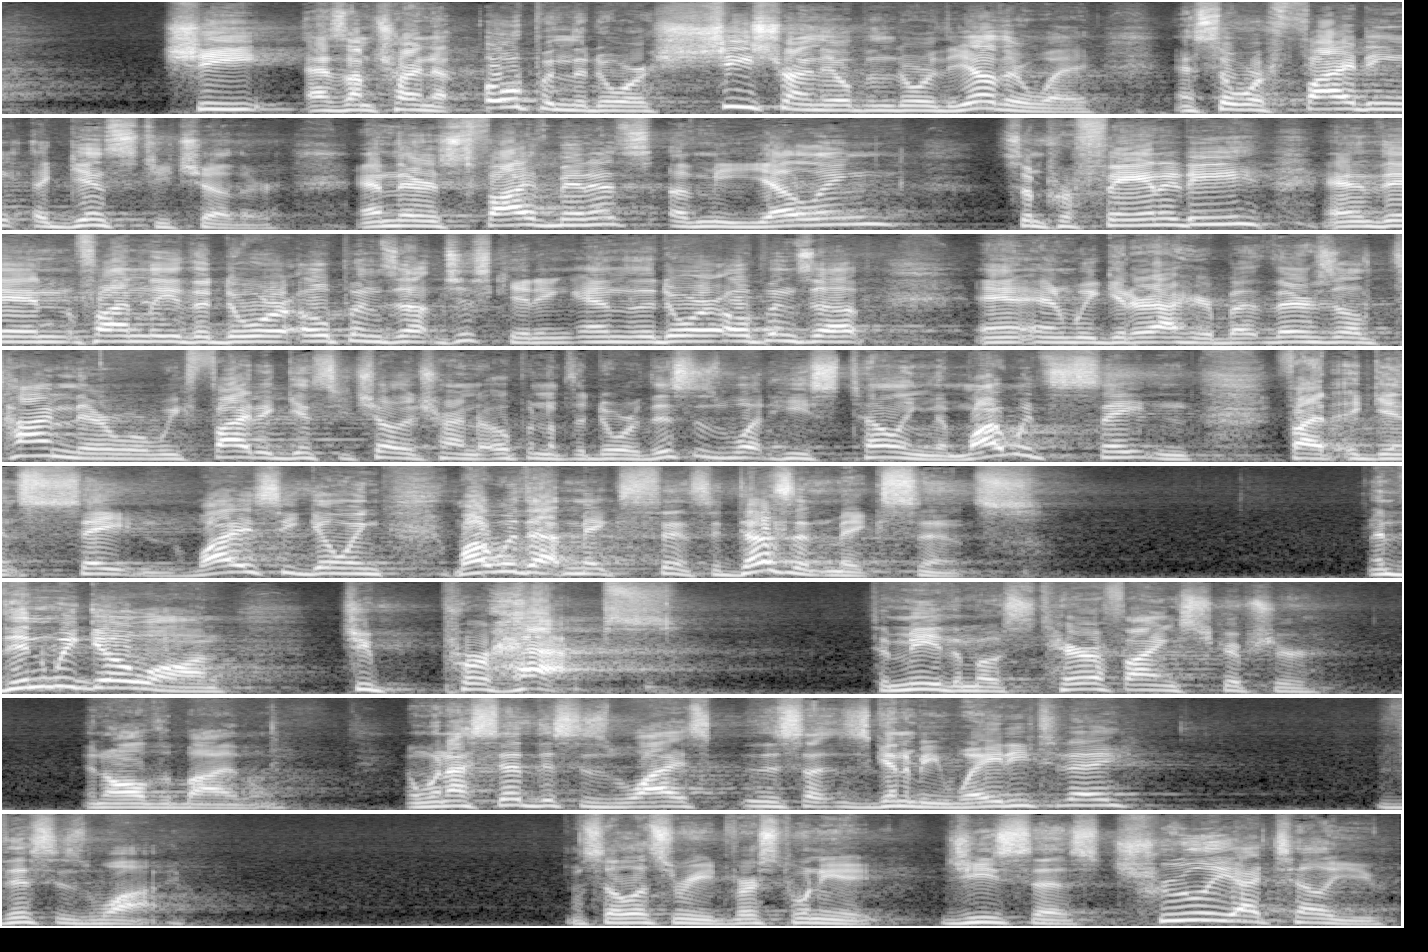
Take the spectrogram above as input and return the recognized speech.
she, as I'm trying to open the door, she's trying to open the door the other way. And so we're fighting against each other. And there's five minutes of me yelling, some profanity, and then finally the door opens up. Just kidding. And the door opens up, and, and, we get her out here. But there's a time there where we fight against each other trying to open up the door. This is what he's telling them. Why would Satan fight against Satan? Why is he going? Why would that make sense? It doesn't make sense. And then we go on to perhaps, to me, the most terrifying scripture in all the Bible. And when I said this is why this is going to be weighty today, this is why. And so let's read verse 28. Jesus says, Truly I tell you,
